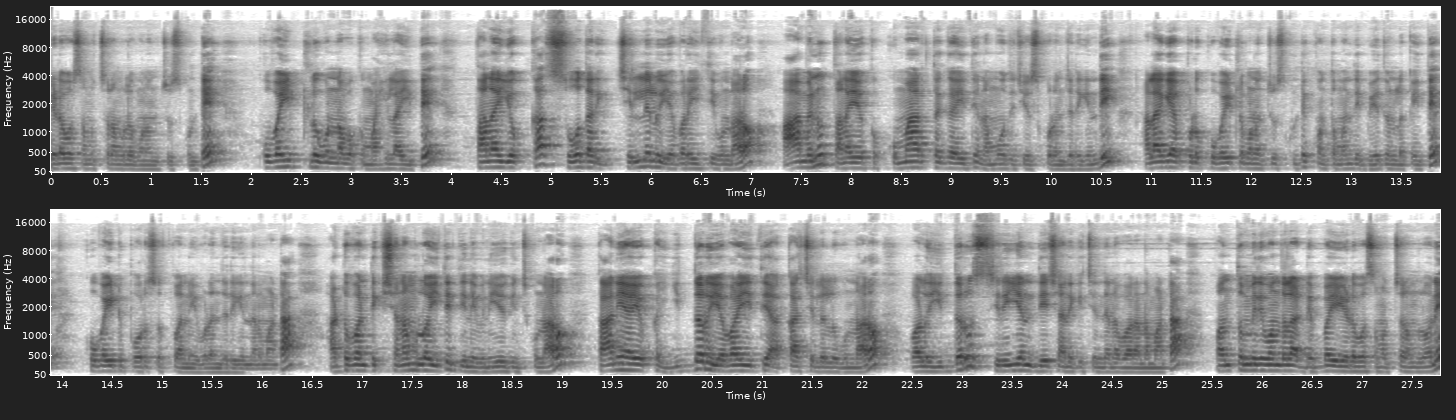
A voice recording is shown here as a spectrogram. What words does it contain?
ఏడవ సంవత్సరంలో మనం చూసుకుంటే కువైట్లో ఉన్న ఒక మహిళ అయితే తన యొక్క సోదరి చెల్లెలు ఎవరైతే ఉన్నారో ఆమెను తన యొక్క కుమార్తెగా అయితే నమోదు చేసుకోవడం జరిగింది. అలాగే అప్పుడు కువైట్లో మనం చూసుకుంటే కొంతమంది బేదునులకైతే కువైట్ పౌరసత్వాన్ని ఇవ్వడం జరిగిందనమాట అటువంటి క్షణంలో అయితే దీన్ని వినియోగించుకున్నారు. కానీ ఆ యొక్క ఇద్దరు ఎవరైతే అక్కా చెల్లెలు ఉన్నారో వాళ్ళు ఇద్దరు సిరియన్ దేశానికి చెందినవారు అన్నమాట పంతొమ్మిది వందల డెబ్బై ఏడవ సంవత్సరంలోనే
